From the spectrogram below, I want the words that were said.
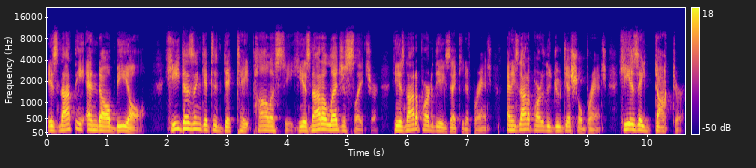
is not the end all be all. He doesn't get to dictate policy. He is not a legislature. He is not a part of the executive branch, and he's not a part of the judicial branch. He is a doctor.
